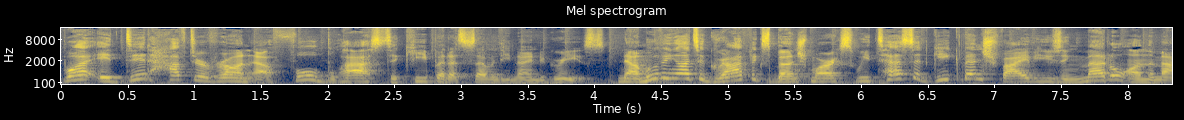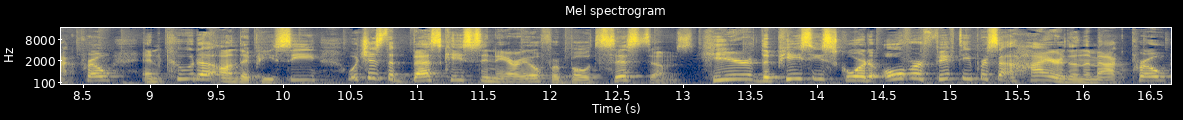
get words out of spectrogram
but it did have to run at full blast to keep it at 79 degrees. Now moving on to graphics benchmarks, we tested Geekbench 5 using Metal on the Mac Pro and CUDA on the PC, which is the best case scenario for both systems. Here, the PC scored over 50% higher than the Mac Pro,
